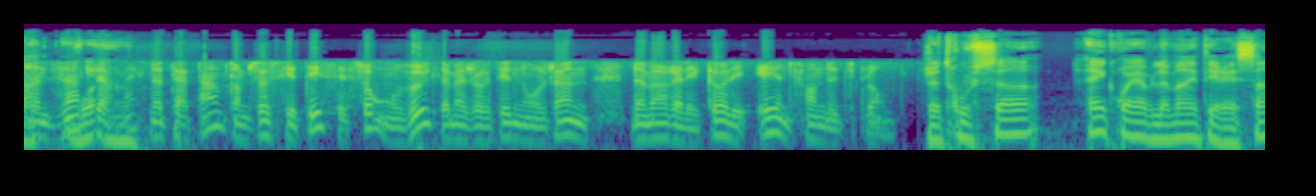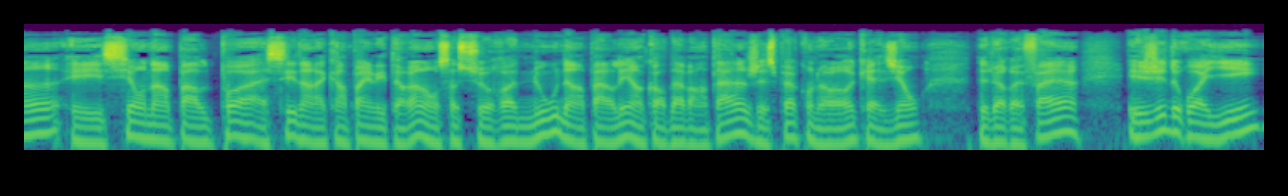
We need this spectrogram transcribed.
en disant clairement que notre attente comme société, c'est ça. On veut que la majorité de nos jeunes demeurent à l'école et aient une forme de diplôme. Je trouve ça incroyablement intéressant et si on n'en parle pas assez dans la campagne électorale, on s'assurera nous d'en parler encore davantage. J'espère qu'on aura l'occasion de le refaire. Et Gilles Droyer,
